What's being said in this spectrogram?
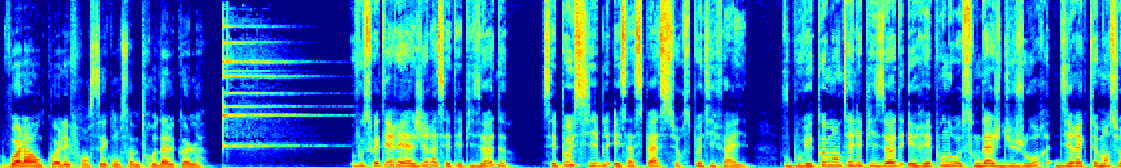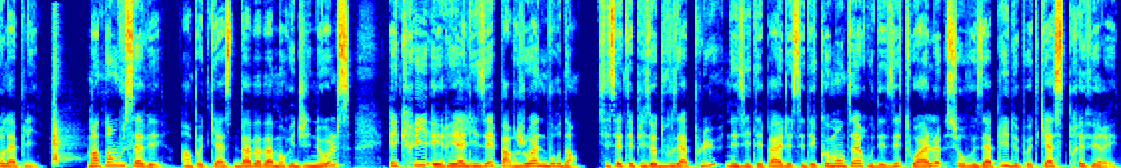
Voilà en quoi les Français consomment trop d'alcool. Vous souhaitez réagir à cet épisode? C'est possible et ça se passe sur Spotify. Vous pouvez commenter l'épisode et répondre au sondage du jour directement sur l'appli. Maintenant vous savez, un podcast Bababam Originals, écrit et réalisé par Joanne Bourdin. Si cet épisode vous a plu, n'hésitez pas à laisser des commentaires ou des étoiles sur vos applis de podcast préférés.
